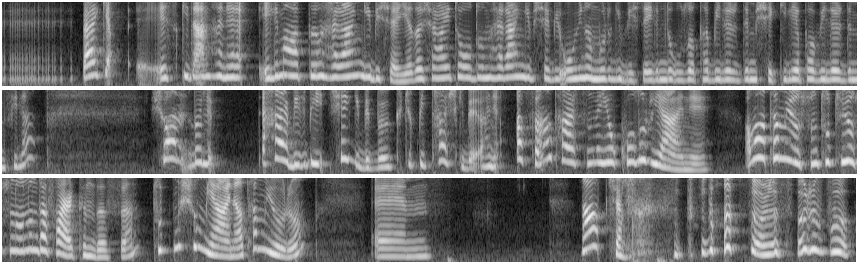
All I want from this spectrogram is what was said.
e, belki eskiden hani elime attığım herhangi bir şey ya da şahit olduğum herhangi bir şey bir oyun hamuru gibi işte elimde uzatabilirdim, şekil yapabilirdim filan. Şu an böyle her biri bir şey gibi böyle küçük bir taş gibi hani atsan atarsın ve yok olur yani. Ama atamıyorsun, tutuyorsun onun da farkındasın. Tutmuşum yani atamıyorum. Eee yapacağım? Bundan sonra soru bu.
